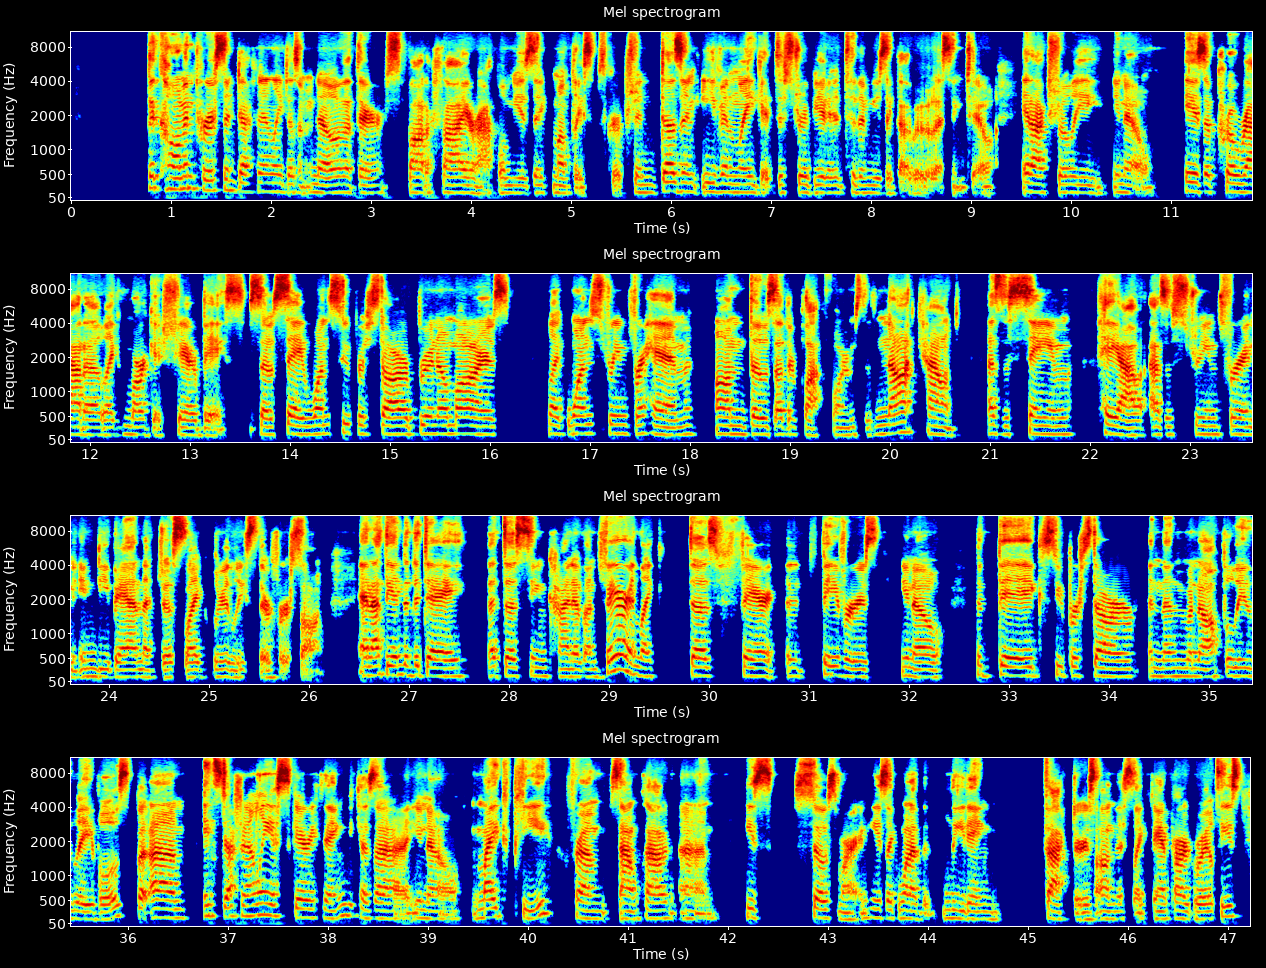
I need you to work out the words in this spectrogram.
the common person definitely doesn't know that their Spotify or Apple Music monthly subscription doesn't evenly get distributed to the music that we're listening to. It actually, you know, is a pro rata like market share base. So say one superstar, Bruno Mars, like one stream for him on those other platforms does not count as the same payout as a stream for an indie band that just like released their first song. And at the end of the day, that does seem kind of unfair and like does fair uh, favors, you know, the big superstar and then monopoly labels. But um, it's definitely a scary thing because, uh, you know, Mike P from SoundCloud, um, he's so smart and he's like one of the leading factors on this like fan powered royalties.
